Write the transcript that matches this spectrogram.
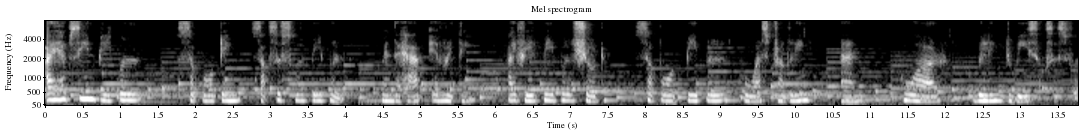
I have seen people supporting successful people when they have everything. I feel people should support people who are struggling and who are willing to be successful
